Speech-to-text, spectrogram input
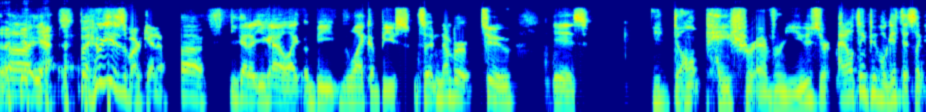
uh, yeah. But who uses Marketo? Uh, you gotta, you gotta like be like abuse. So number two is you don't pay for every user. I don't think people get this. Like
